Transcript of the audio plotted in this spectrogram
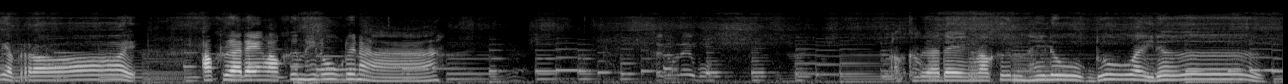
เรียบร้อย เอาเครือแดงเราขึ้นให้ลูกด้วยนะเอาเครือแดงเราขึ้นให้ลูกด้วยเด้อ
